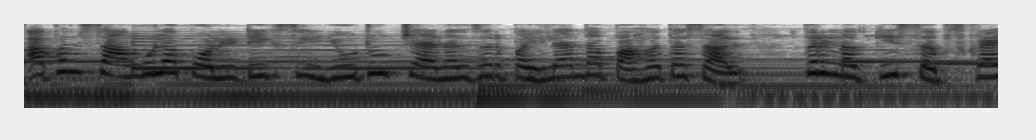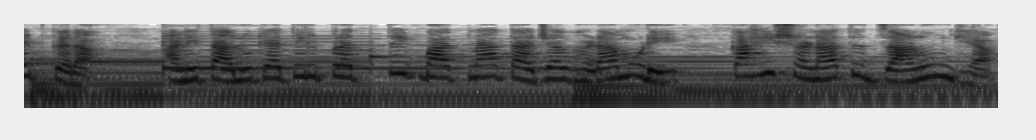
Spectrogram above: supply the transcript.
आपण सांगूला पॉलिटिक्स हे यूट्यूब चॅनल जर पहिल्यांदा पाहत असाल तर नक्की सबस्क्राईब करा. आणि तालुक्यातील प्रत्येक बातम्या ताज्या घडामोडी काही क्षणात जाणून घ्या.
